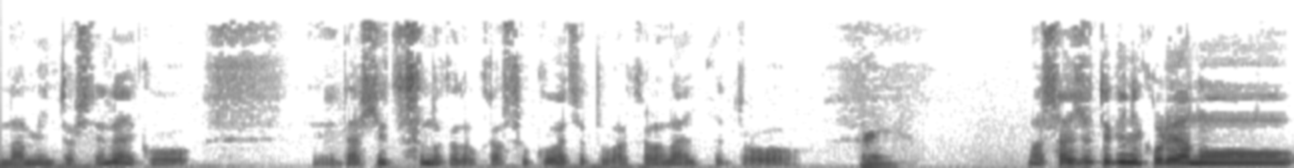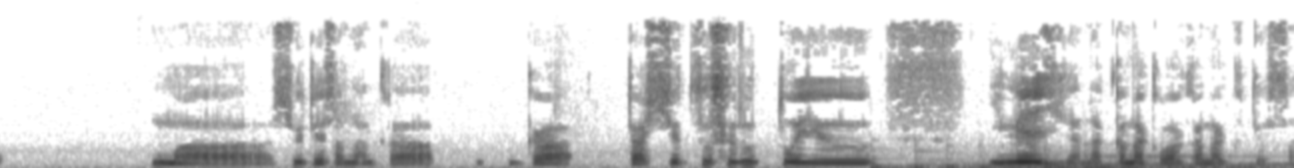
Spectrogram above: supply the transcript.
の難民としてね、こう、脱出するのかどうか、そこはちょっとわからないけど、はい、まあ、最終的にこれあの、まあ、周庭さんなんかが脱出するというイメージがなかなか湧かなくてさ。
